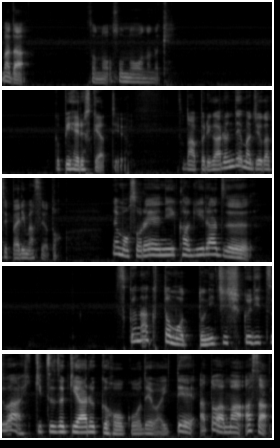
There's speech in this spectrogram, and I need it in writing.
まだ、その、その、なんだっけ、グッピーヘルスケアっていう、そのアプリがあるんで、まあ10月いっぱいやりますよと。でもそれに限らず、少なくとも土日祝日は引き続き歩く方向ではいて、あとはまあ朝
